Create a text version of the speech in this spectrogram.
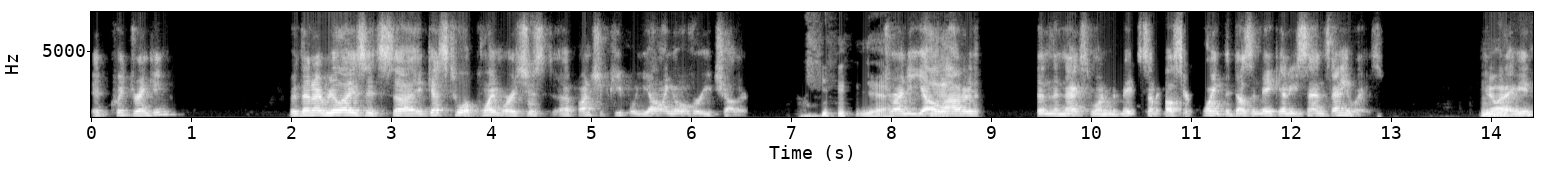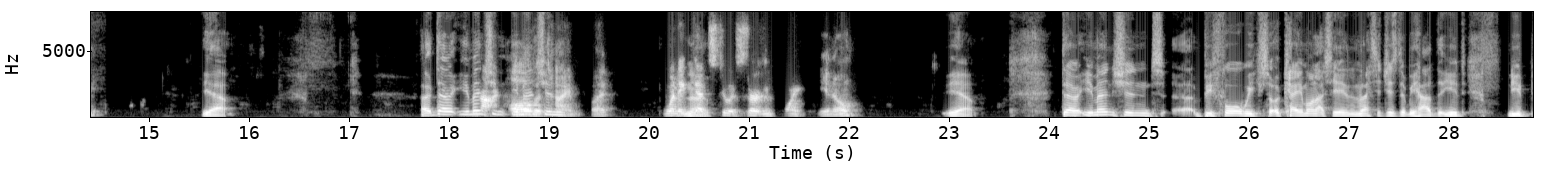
had quit drinking, but then I realized it's uh, it gets to a point where it's just a bunch of people yelling over each other, yeah, trying to yell Yeah. louder than the next one to make somebody else their point that doesn't make any sense, anyways. You know what I mean? Yeah. Uh, Derek, you mentioned Not you all mentioned the time, but when it No. gets to a certain point, you know. Yeah. Derek, you mentioned uh, before we sort of came on actually in the messages that we had that you'd you'd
